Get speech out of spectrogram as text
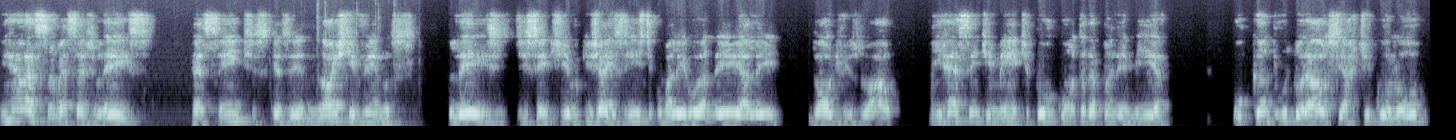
Em relação a essas leis recentes, quer dizer, nós tivemos leis de incentivo que já existem, como a Lei Rouanet, a Lei do Audiovisual, e recentemente, por conta da pandemia, o campo cultural se articulou,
